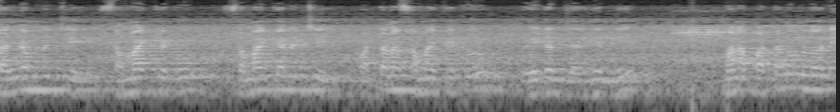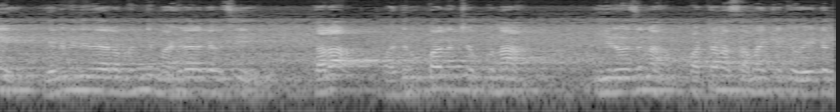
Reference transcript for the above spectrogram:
సంఘం నుంచి సమాఖ్యకు సమాఖ్య నుంచి పట్టణ సమాఖ్యకు వేయడం జరిగింది. మన పట్టణంలోని ఎనిమిది వేల మంది మహిళలు కలిసి తలా పది రూపాయల చొప్పున ఈ రోజున పట్టణ సమాఖ్యకు వేయడం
